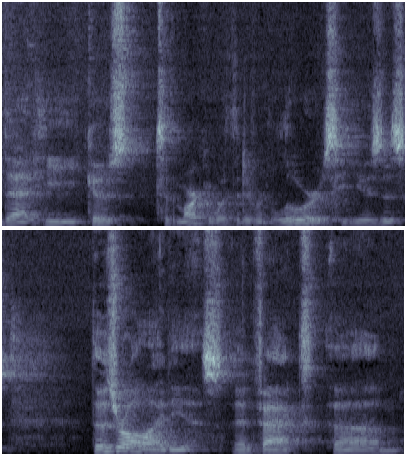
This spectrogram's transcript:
that he goes to the market with, the different lures he uses, those are all ideas. In fact, um,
